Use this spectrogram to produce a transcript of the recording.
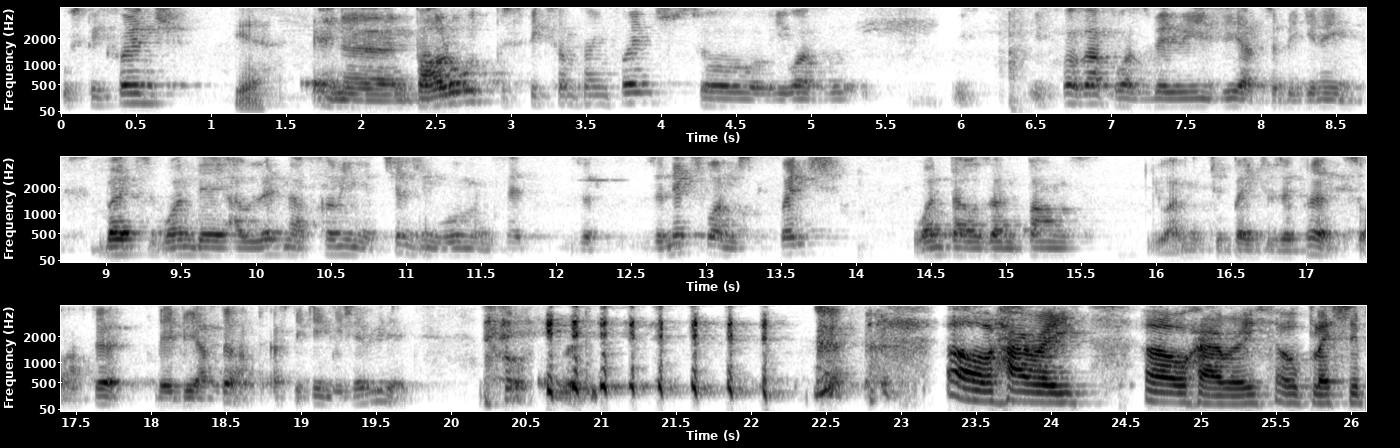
who speak French. Yeah. And uh, Paolo speaks sometimes French, so he was his that was very easy at the beginning. But one day I ended up coming a changing room and said, the, the next one who speak French, 1,000 pounds you are me to pay to the club. So after, maybe after, I speak English every day. oh, Harry. Oh, Harry. Oh, bless him.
